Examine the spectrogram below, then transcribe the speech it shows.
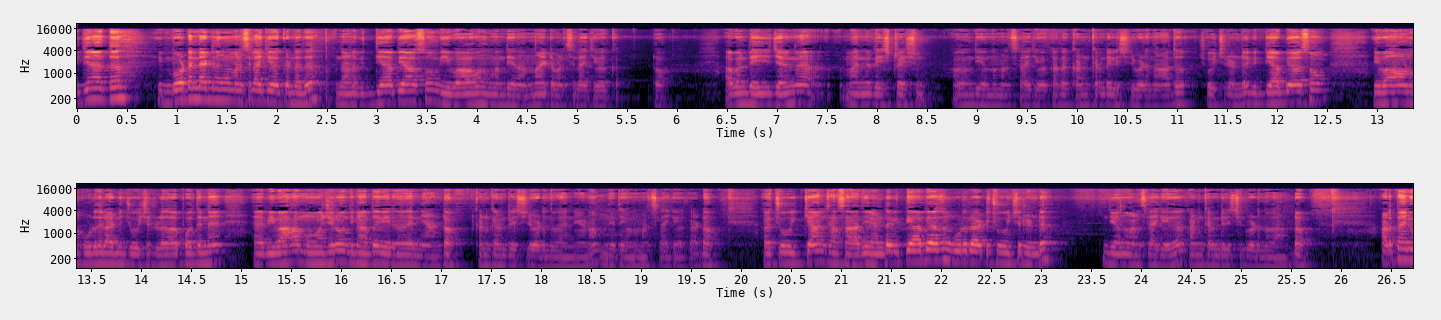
ഇതിനകത്ത് ഇമ്പോർട്ടന്റ് ആയിട്ട് നിങ്ങൾ മനസ്സിലാക്കി വെക്കേണ്ടത് എന്താണ്? വിദ്യാഭ്യാസവും വിവാഹവും നിങ്ങൾ എന്ത് ചെയ്യുക നന്നായിട്ട് മനസ്സിലാക്കി വെക്കുക കേട്ടോ അപ്പം ജനന മരണ രജിസ്ട്രേഷൻ അതൊന്നും ഒന്ന് മനസ്സിലാക്കി വെക്കുക അത് കൺകറന്റ് ലിസ്റ്റിൽ വിടുന്നത് അത് ചോദിച്ചിട്ടുണ്ട്. വിദ്യാഭ്യാസവും വിവാഹമാണ് കൂടുതലായിട്ടും ചോദിച്ചിട്ടുള്ളത്. അതുപോലെ തന്നെ വിവാഹ മോചനവും ഇതിനകത്ത് വരുന്നത് തന്നെയാണ് കേട്ടോ കൺകറന്റ് ലിസ്റ്റിൽ പെടുന്നത് തന്നെയാണ്. ഇന്നത്തെ ഒന്ന് മനസ്സിലാക്കി വെക്കുക കേട്ടോ ചോദിക്കാൻ സാധ്യതയുണ്ട് വിദ്യാഭ്യാസം കൂടുതലായിട്ട് ചോദിച്ചിട്ടുണ്ട്. ഇന്ത്യ ഒന്ന് മനസ്സിലാക്കിയത് കൺകറന്റ് ലിസ്റ്റിൽ പെടുന്നതാണ് കേട്ടോ അടുത്ത അതിന്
